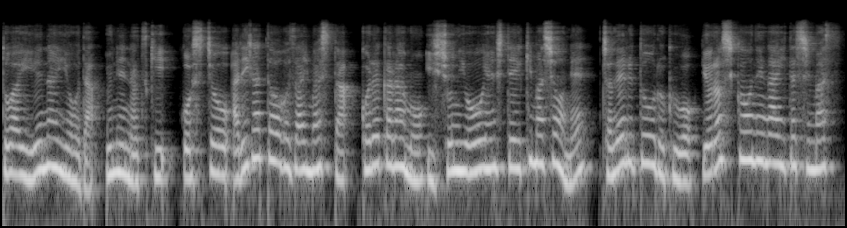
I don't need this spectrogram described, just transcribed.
とは言えないようだ。うねなつき、ご視聴ありがとうございました。これからも一緒に応援していきましょうね。チャンネル登録をよろしくお願いいたします。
